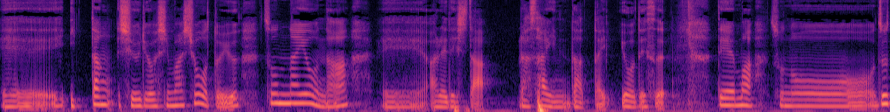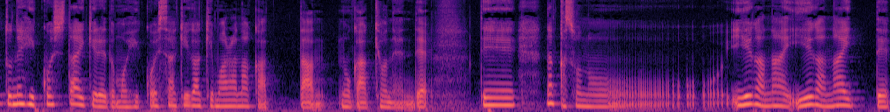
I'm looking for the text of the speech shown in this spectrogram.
えー、一旦終了しましょうというそんなような、えー、あれでした。らサインだったようです。でまあそのずっとね引っ越したいけれども引っ越し先が決まらなかった。ったのが去年で。でなんかその家がない家がないって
